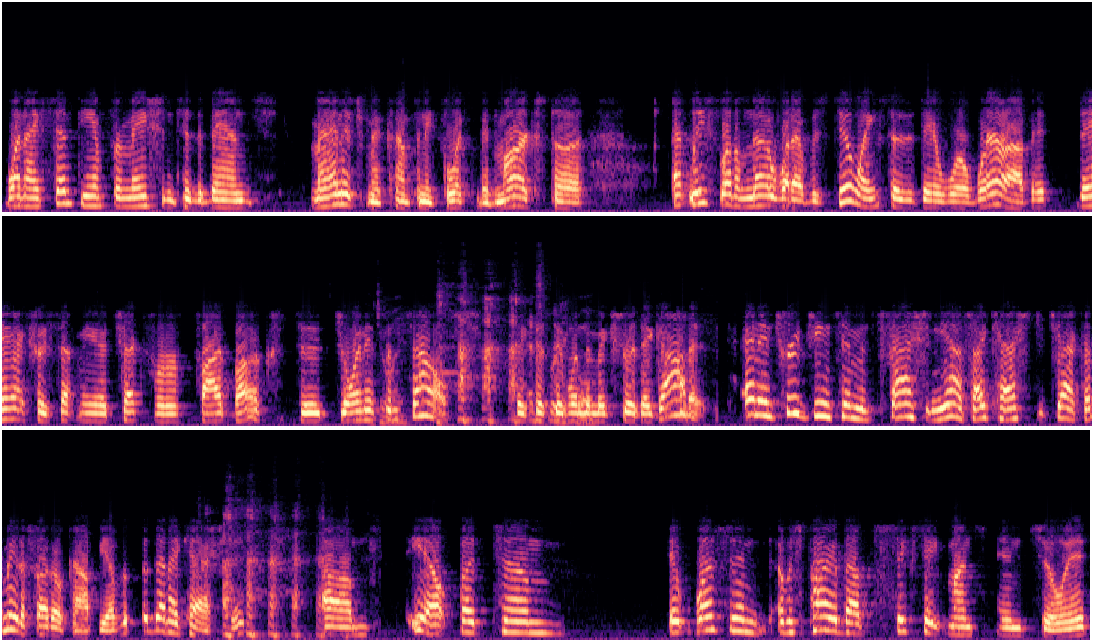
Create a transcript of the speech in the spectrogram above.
when I sent the information to the band's management company, Glickman Marks, to at least let them know what I was doing so that they were aware of it. They actually sent me a check for five bucks to join it Join. themselves because they wanted cool. to make sure they got it. And in true Gene Simmons fashion, yes, I cashed the check. I made a photocopy of it, but then I cashed it. um, you know, but um, it wasn't. It was probably about six, eight months into it,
